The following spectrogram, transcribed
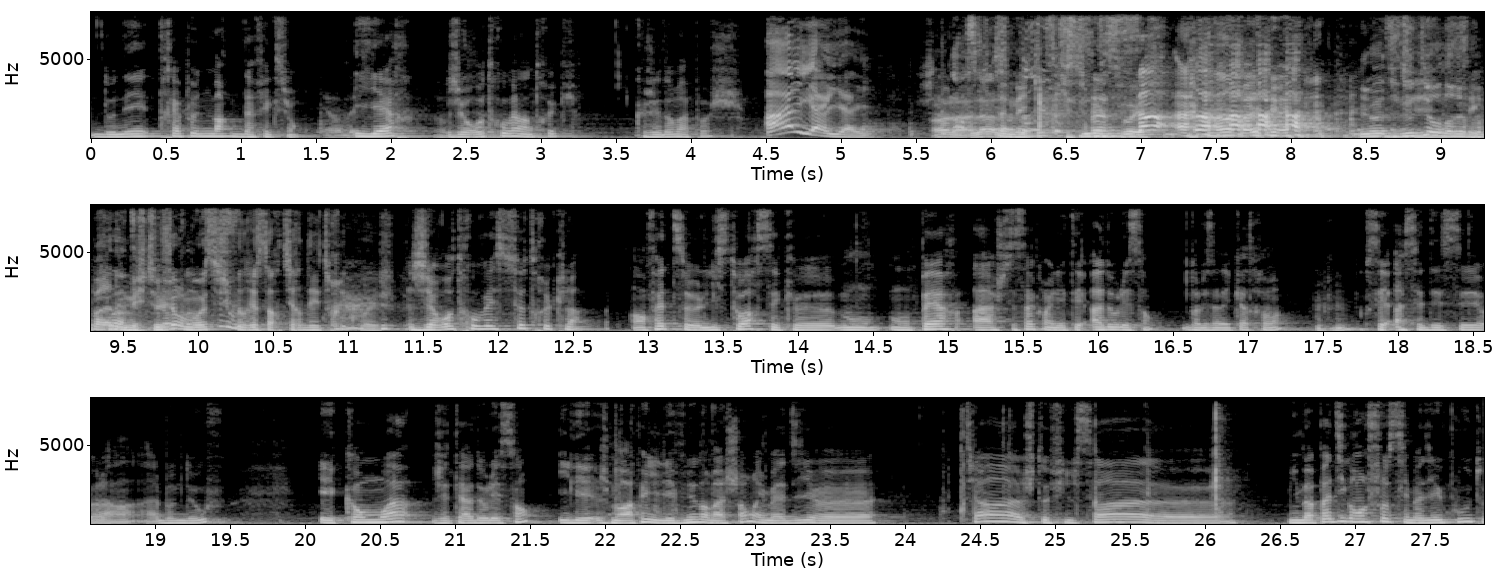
donné très peu de marques d'affection. Hier, j'ai retrouvé un truc que j'ai dans ma poche. Aïe aïe aïe Oh là là, mais qu'est-ce qui se passe, ouais Ça Il va nous dire, on aurait préparé des Mais je te jure, moi aussi, je voudrais sortir des trucs, wesh. J'ai retrouvé ce truc-là. En fait, euh, l'histoire, c'est que mon, mon père a acheté ça quand il était adolescent, dans les années 80. Mhm. Donc c'est ACDC, voilà, un album de ouf. Et quand moi, j'étais adolescent, il est, je me rappelle, il est venu dans ma chambre, il m'a dit euh, Tiens, je te file ça. euh. Il m'a pas dit grand-chose, il m'a dit Écoute,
